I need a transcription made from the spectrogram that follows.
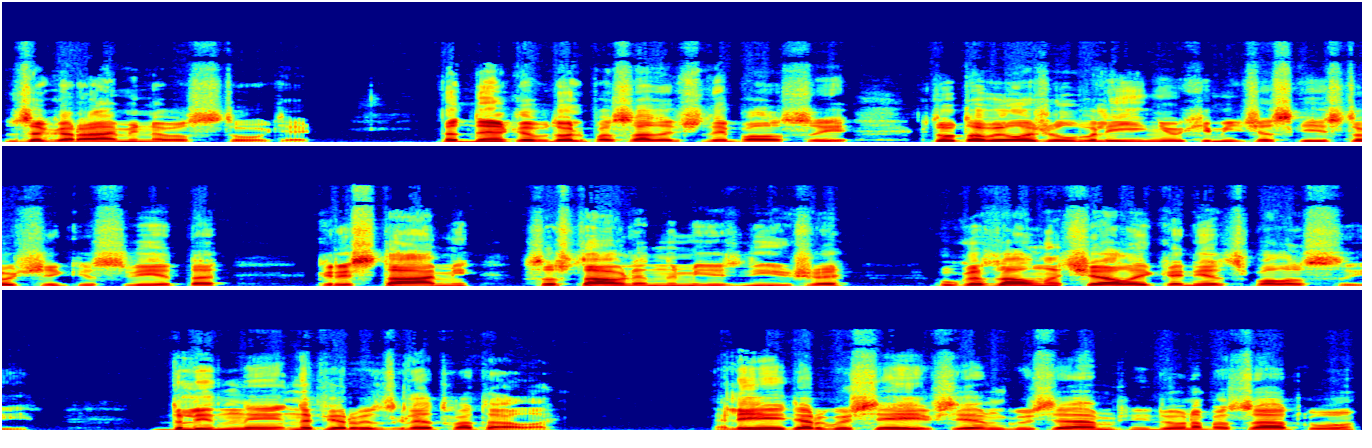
за горами на востоке. Однако вдоль посадочной полосы кто-то выложил в линию химические источники света крестами, составленными из них же, указал начало и конец полосы. Длины, на первый взгляд, хватало. «Лидер гусей, всем гусям, иду на посадку.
